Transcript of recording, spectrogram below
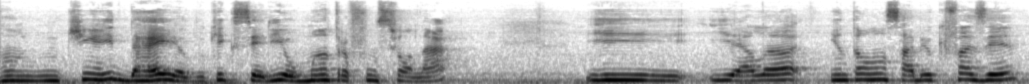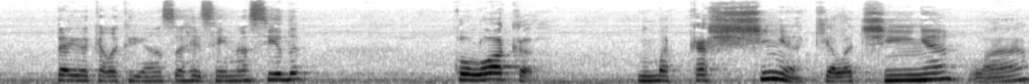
não tinha ideia do que, que seria o mantra funcionar. E, e ela então não sabe o que fazer, pega aquela criança recém-nascida, coloca numa caixinha que ela tinha lá,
